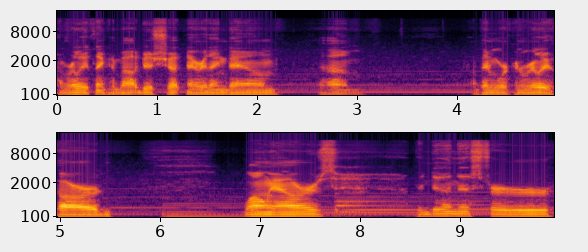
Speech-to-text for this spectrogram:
I'm really thinking about just shutting everything down. Um, I've been working really hard, long hours. I've been doing this for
